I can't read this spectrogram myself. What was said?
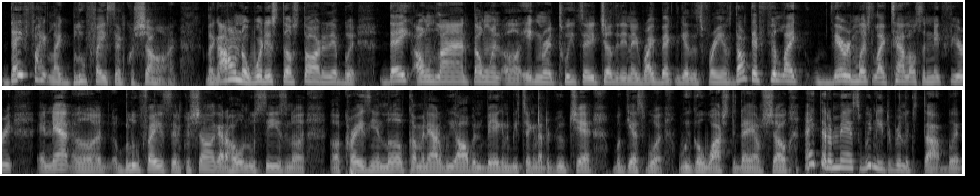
They fight like Blueface and Chrisean. Like I don't know where this stuff started at, but they online throwing uh, ignorant tweets at each other, then they right back together as friends. Don't that feel like very much like Talos and Nick Fury? And now uh, Blueface and Chrisean got a whole new season of uh, Crazy in Love coming out. We all been begging to be taken out the group chat, but guess what? We go watch the damn show. Ain't that a mess? We need to really stop, but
